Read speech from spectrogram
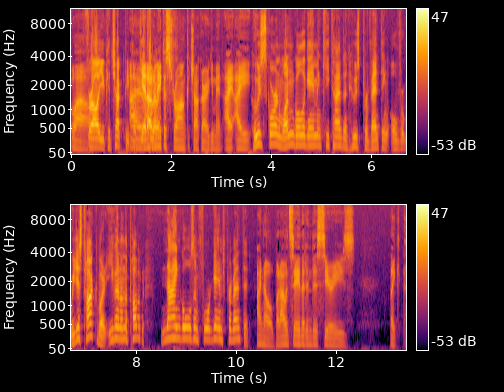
wow For all you Tkachuk people, I, get I out of make a strong Tkachuk argument i i Who's scoring one goal a game in key times and who's preventing over? We just talked about it. Even on the public, nine goals in four games prevented. I know, but I would say that in this series, like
